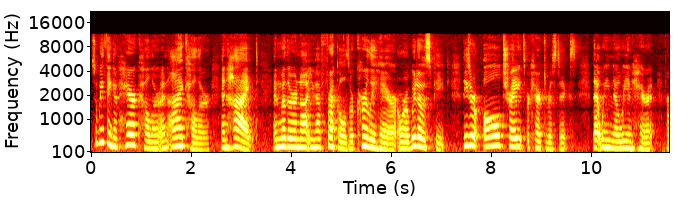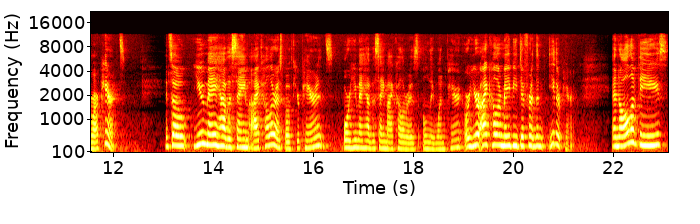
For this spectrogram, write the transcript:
So we think of hair color and eye color and height and whether or not you have freckles or curly hair or a widow's peak. These are all traits or characteristics that we know we inherit from our parents. And so you may have the same eye color as both your parents, or you may have the same eye color as only one parent, or your eye color may be different than either parent. And all of these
